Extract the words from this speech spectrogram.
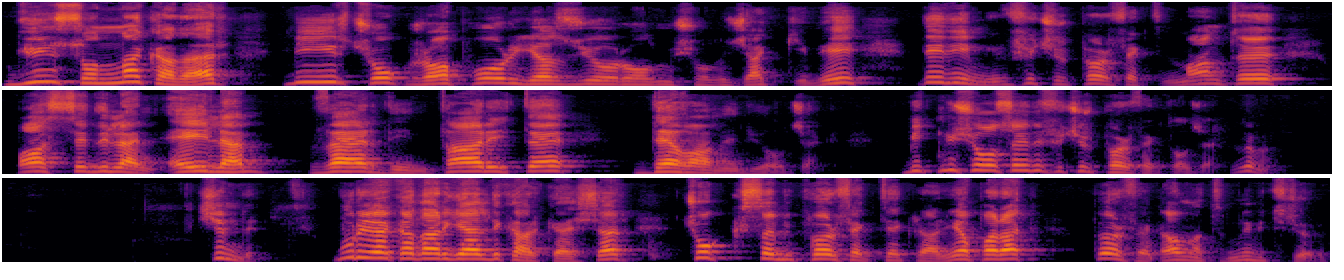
Gün sonuna kadar birçok rapor yazıyor olmuş olacak gibi. Dediğim gibi Future Perfect'in mantığı bahsedilen eylem verdiğin tarihte devam ediyor olacak. Bitmiş olsaydı Future Perfect olacaktı değil mi? Şimdi buraya kadar geldik arkadaşlar. Çok kısa bir perfect tekrar yaparak perfect anlatımını bitiriyorum.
